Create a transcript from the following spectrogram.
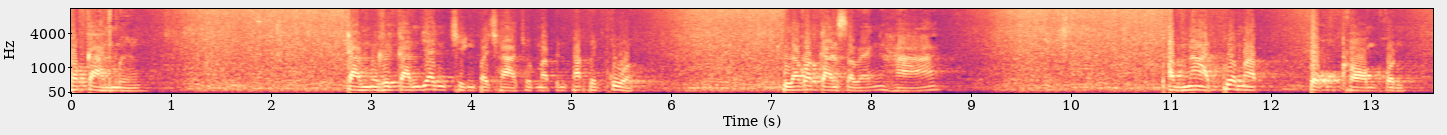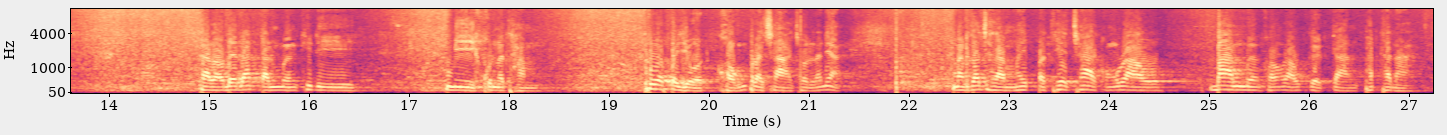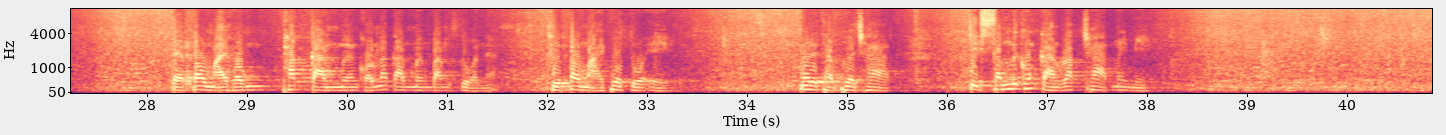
เพราะการเมือง การเมืองคือการแย่งชิงประชาชนมาเป็นพรรคเป็นพวก แล้วก็การแสวงหาอำนาจเพื่อมาปกครองคน ถ้าเราได้รับการเมืองที่ดีมีคุณธรรม เพื่อประโยชน์ของประชาชนแล้วเนี่ย มันก็จะทำให้ประเทศชาติของเราบ้านเมืองของเราเกิดการพัฒนา แต่เป้าหมายของ พรรคการเมืองของนักการเมืองบางส่วนเนี่ยคือเป้าหมายเพื่อตัวเอง ไม่ได้ทำเพื่อชาติ จิตสำนึกของการรักชาติไม่มี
